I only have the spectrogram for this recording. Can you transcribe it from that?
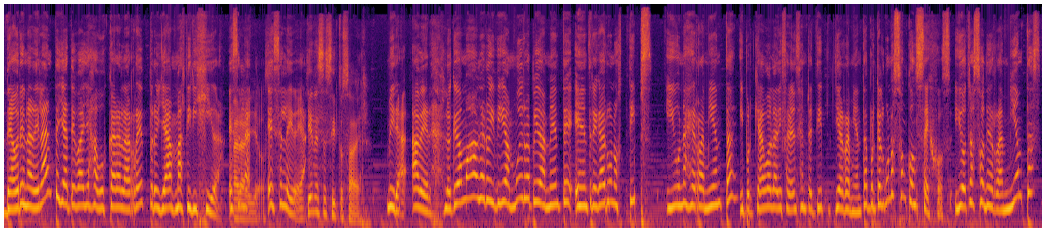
de ahora en adelante ya te vayas a buscar a la red, pero ya más dirigida. Esa, esa es la idea. ¿Qué necesito saber? Mira, a ver, lo que vamos a hablar hoy día muy rápidamente es entregar unos tips y unas herramientas. ¿Y por qué hago la diferencia entre tips y herramientas? Porque algunos son consejos y otras son herramientas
